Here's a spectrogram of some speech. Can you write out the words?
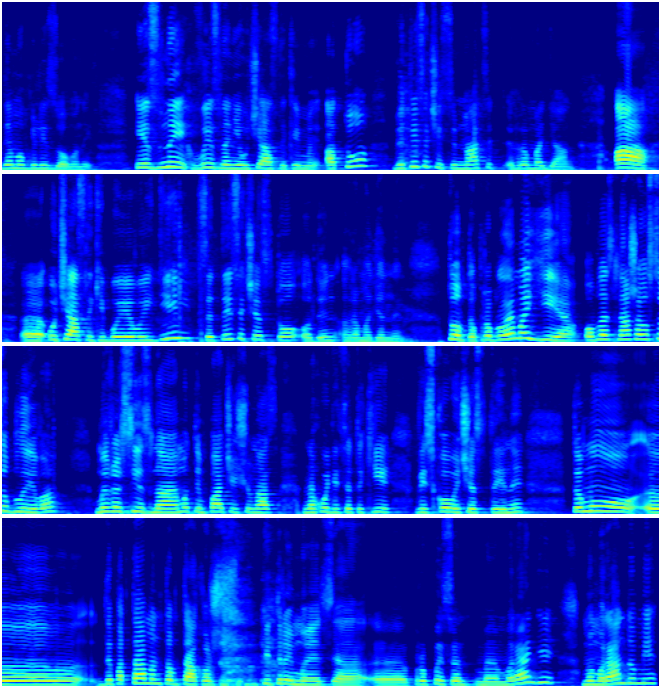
демобілізованих. Із них визнані учасниками АТО 2017 громадян. А е, учасники бойових дій це 1101 громадянин. Тобто проблема є, область наша особлива. Ми вже всі знаємо, тим паче, що в нас знаходяться такі військові частини. Тому е, департаментом також підтримується е, прописан в меморанді, меморандумі.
